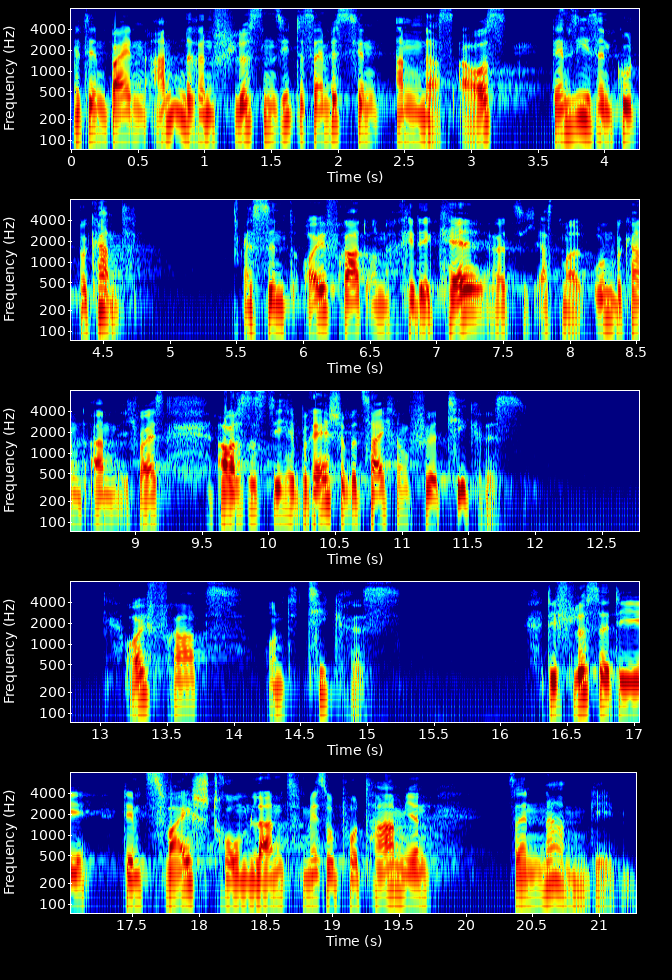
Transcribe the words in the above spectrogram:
Mit den beiden anderen Flüssen sieht es ein bisschen anders aus, denn sie sind gut bekannt. Es sind Euphrat und Chidekel, hört sich erstmal unbekannt an, ich weiß, aber das ist die hebräische Bezeichnung für Tigris. Euphrat und Tigris. Die Flüsse, die dem Zweistromland Mesopotamien seinen Namen geben.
